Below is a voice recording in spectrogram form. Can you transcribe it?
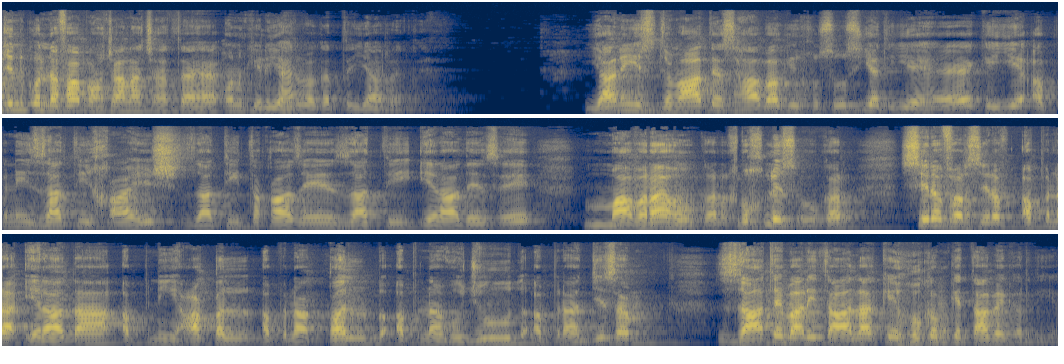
جن کو نفع پہنچانا چاہتا ہے، ان کے لیے ہر وقت تیار رہتے ہیں۔ یعنی اس جماعت صحابہ کی خصوصیت یہ ہے کہ یہ اپنی ذاتی خواہش، ذاتی تقاضے، ذاتی ارادے سے ماورا ہو کر، مخلص ہو کر صرف اور صرف اپنا ارادہ، اپنی عقل، اپنا قلب، اپنا وجود، اپنا جسم، ذات باری تعالیٰ کے حکم کے تابع کر دیا۔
